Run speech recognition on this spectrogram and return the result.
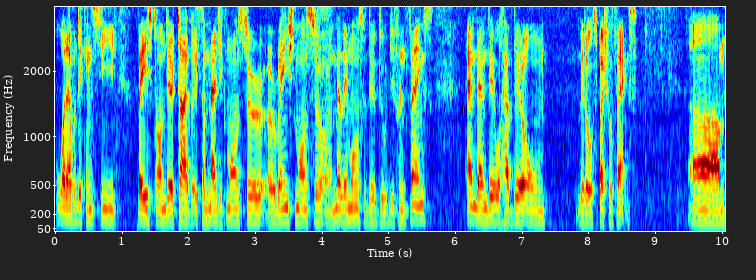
whatever they can see based on their type. It's a magic monster, a ranged monster, or a melee monster. They do different things, and then they will have their own little special things. Um,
